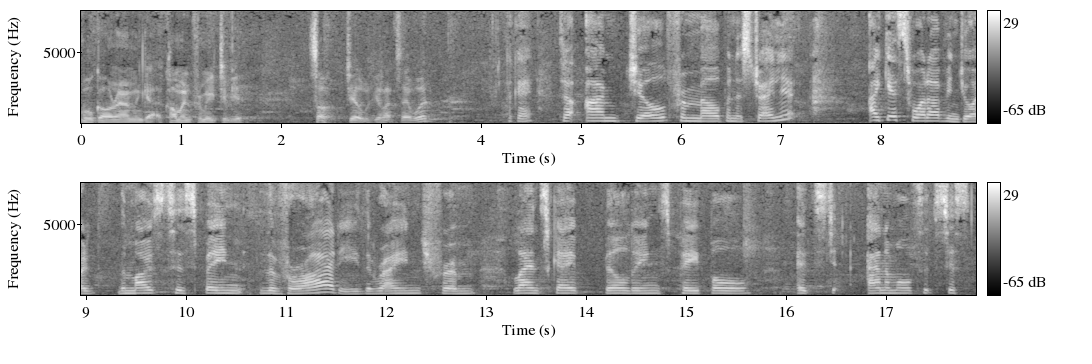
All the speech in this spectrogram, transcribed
we'll go around and get a comment from each of you. So, Jill, would you like to say a word? Okay, so I'm Jill from Melbourne, Australia. I guess what I've enjoyed the most has been the variety, the range from landscape, buildings, people, it's animals, it's just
